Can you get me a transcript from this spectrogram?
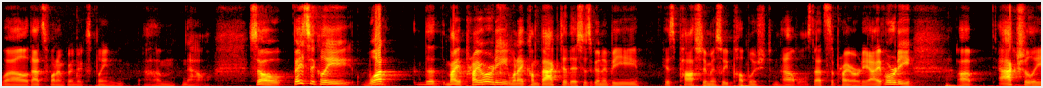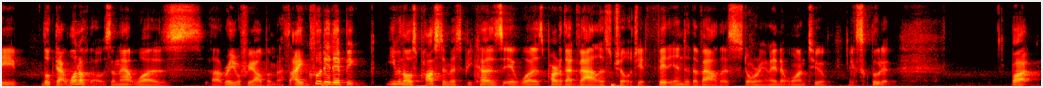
well, that's what I'm going to explain um, now. So basically, what the my priority when I come back to this is going to be his posthumously published novels. That's the priority. I've already uh, actually looked at one of those, and that was uh, Radio Free Albemuth. I included it, be, even though it's posthumous, because it was part of that Valis trilogy. It fit into the Valis story, and I didn't want to exclude it. But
